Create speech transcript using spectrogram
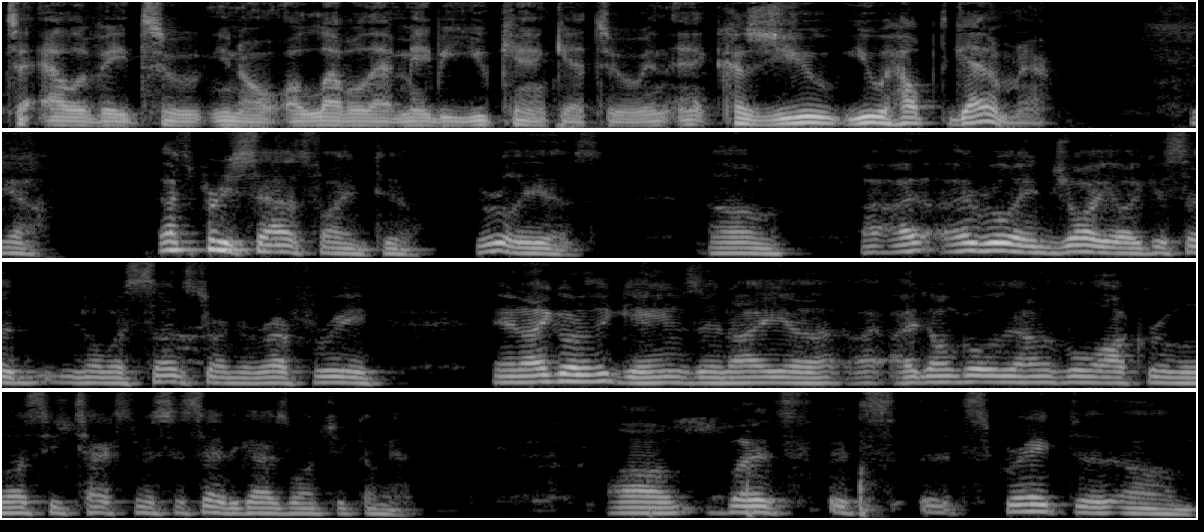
to elevate to you know a level that maybe you can't get to and because you you helped get them there. Yeah. That's pretty satisfying too. It really is. Um I, I really enjoy, like I said, you know, my son's starting to referee, and I go to the games, and I uh, I, don't go down to the locker room unless he texts me to say the guys want you to come in." Um, but it's it's it's great to um,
